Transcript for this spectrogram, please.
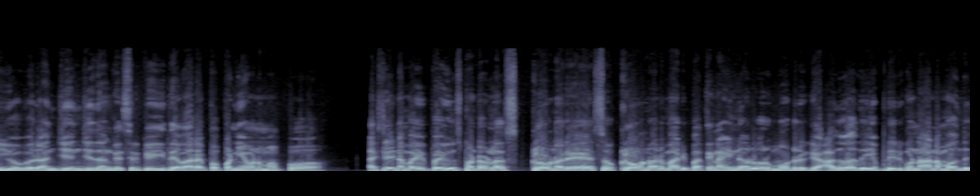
ஐயோ வெறும் அஞ்சு அஞ்சு தான் கேஸ் இருக்கு. இதை வேற இப்போ பண்ணி ஆகணுமா அப்போ ஆக்சுவலி நம்ம இப்போ யூஸ் பண்ணுறோம்ல க்ளோனரு ஸோ க்ளோனர் மாதிரி பார்த்தீங்கன்னா இன்னொரு ஒரு மோடு இருக்குது அது வந்து எப்படி இருக்கும்னா நம்ம வந்து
